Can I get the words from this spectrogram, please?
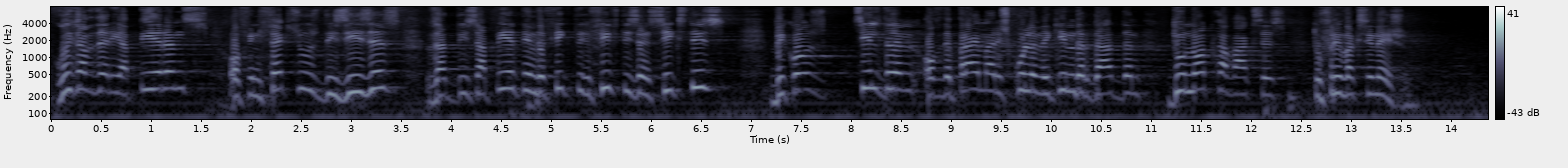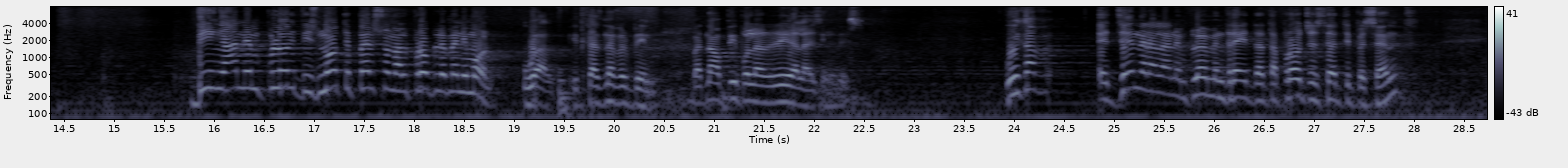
We have the reappearance of infectious diseases that disappeared in the 50s and 60s because children of the primary school and the kindergarten do not have access to free vaccination. Being unemployed is not a personal problem anymore. Well, it has never been, but now people are realizing this. We have a general unemployment rate that approaches 30%,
